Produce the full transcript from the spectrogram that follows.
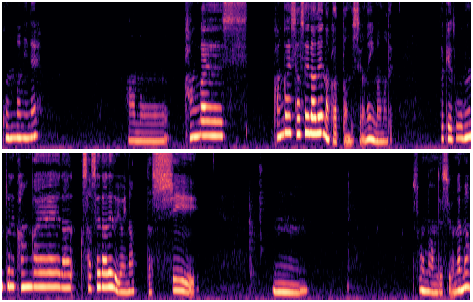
こんなにねあの考え考えさせられなかったんですよね今まで。だけど本当に考えらさせられるようになったしうんそうなんですよね。まあ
